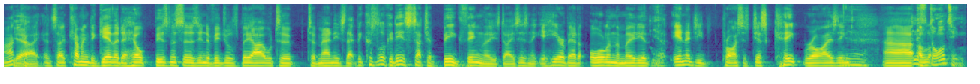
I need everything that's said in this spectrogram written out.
Okay. Yeah. And so coming together to help businesses, individuals be able to to manage that because look, it is such a big thing these days, isn't it? You hear about it all in the media. Energy prices just keep rising. Yeah. Uh, And it's lo- daunting.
